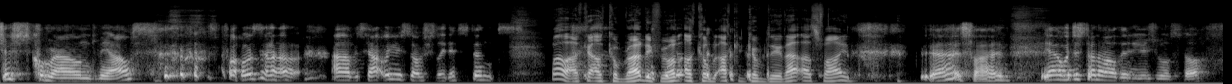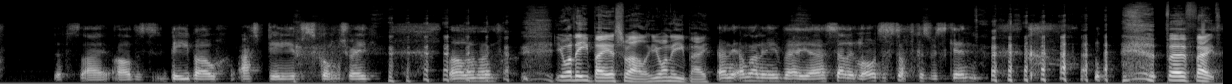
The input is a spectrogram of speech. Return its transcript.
Just come round my house, I suppose, and I'll, I'll have a chat with you socially distanced. Well, I can, I'll come round if you want. I'll come. I can come do that. That's fine. Yeah, it's fine. Yeah, we're just on all the usual stuff. Just like all this Bebo, Ask Jeeves, Scumtree, all of them. You on eBay as well? You on eBay? And I'm on eBay, yeah, selling loads of stuff because we're skin. Perfect.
